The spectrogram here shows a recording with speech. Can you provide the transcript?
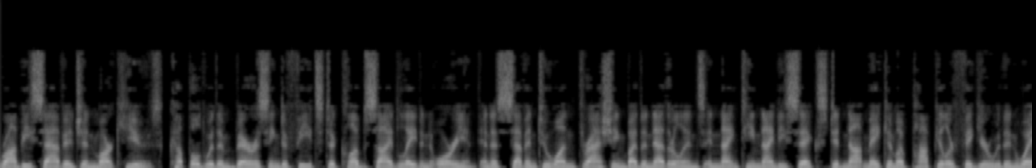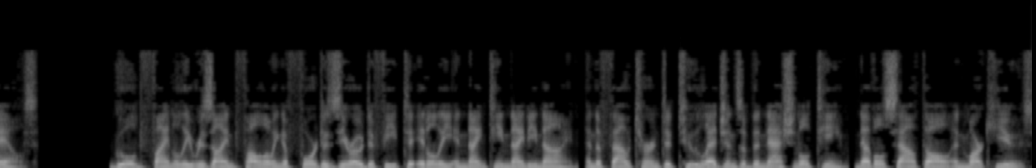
Robbie Savage and Mark Hughes, coupled with embarrassing defeats to club side Leyton Orient and a 7–1 thrashing by the Netherlands in 1996 did not make him a popular figure within Wales. Gould finally resigned following a 4–0 defeat to Italy in 1999, and the FAW turned to two legends of the national team, Neville Southall and Mark Hughes,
